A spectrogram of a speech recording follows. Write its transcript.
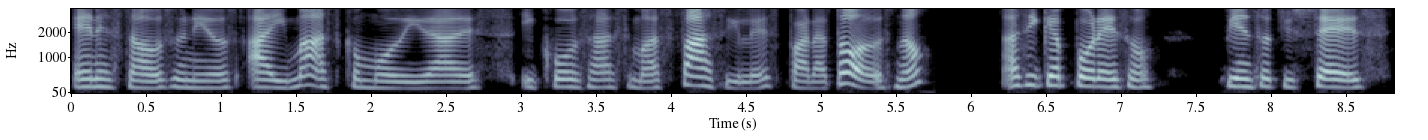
en Estados Unidos hay más comodidades y cosas más fáciles para todos, ¿no? Así que por eso pienso que ustedes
